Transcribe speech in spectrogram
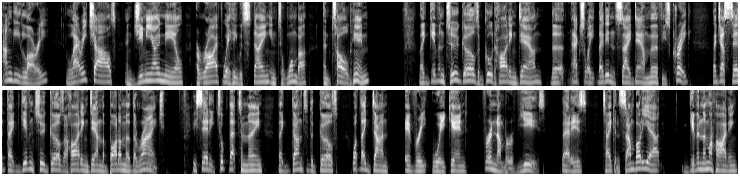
Ungie Laurie, Larry Charles, and Jimmy O'Neill arrived where he was staying in Toowoomba and told him They'd given two girls a good hiding down the actually they didn't say down Murphy's Creek. They just said they'd given two girls a hiding down the bottom of the range. He said he took that to mean they'd done to the girls what they'd done every weekend for a number of years. That is, taken somebody out, given them a hiding,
